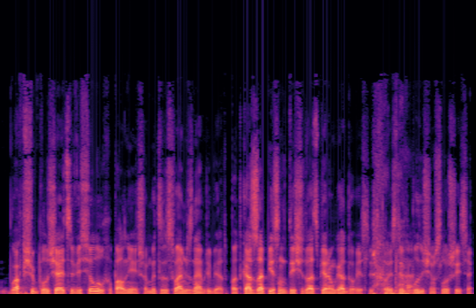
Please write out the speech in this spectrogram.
В общем, получается веселуха полнейшая. Мы-то с вами знаем, ребята. Подкаст записан в 2021 году, если что, если в будущем слушаете.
